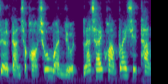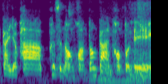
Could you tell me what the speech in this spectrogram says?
เจอกันเฉพาะช่วงวันหยุด และใช้ความใกล้ชิดทางกายภาพ เพื่อสนองความต้องการของตนเอง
